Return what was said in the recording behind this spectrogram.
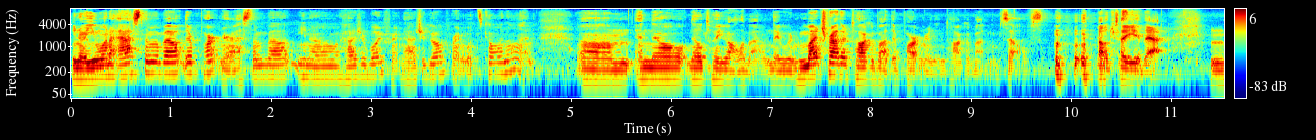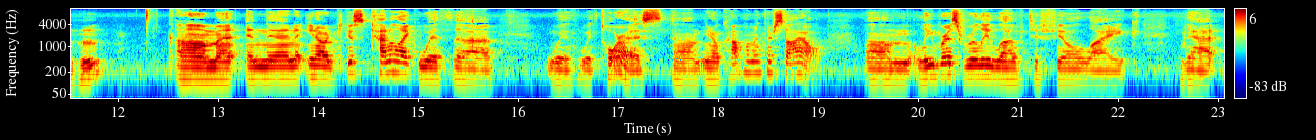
you know, you want to ask them about their partner, ask them about you know, how's your boyfriend, how's your girlfriend, what's going on, um, and they'll they'll tell you all about them. They would much rather talk about their partner than talk about themselves. I'll tell you that. hmm Um, and then you know, just kind of like with uh, with with Taurus, um, you know, compliment their style. Um, Libras really love to feel like that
